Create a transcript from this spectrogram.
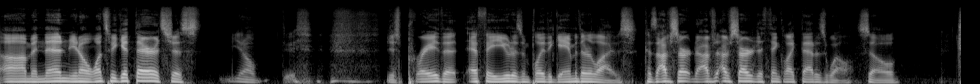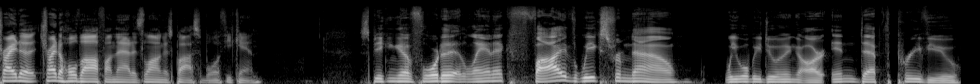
Um, and then you know once we get there, it's just you know. Just pray that FAU doesn't play the game of their lives because I've started I've, I've started to think like that as well. So try to try to hold off on that as long as possible if you can. Speaking of Florida Atlantic, five weeks from now, we will be doing our in depth preview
